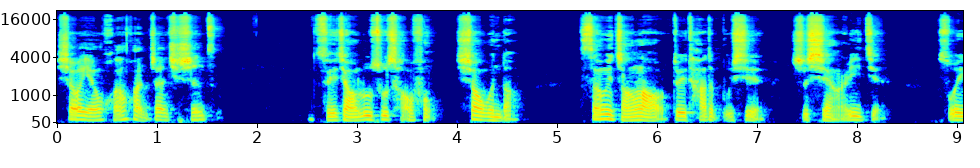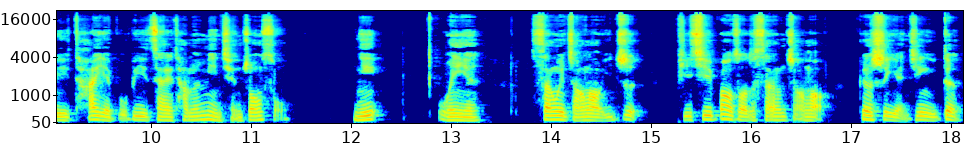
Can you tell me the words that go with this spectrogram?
萧炎缓缓站起身子，嘴角露出嘲讽，笑问道：“三位长老对他的不屑是显而易见，所以他也不必在他们面前装怂。”你闻言，三位长老一致，脾气暴躁的三位长老更是眼睛一瞪，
